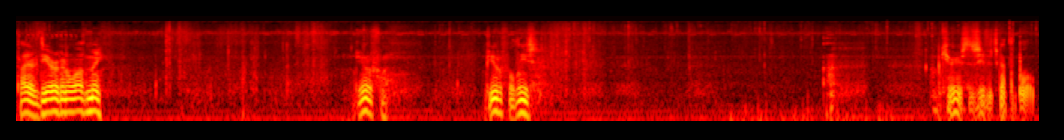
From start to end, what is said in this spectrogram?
Tired deer are gonna love me. Beautiful. Beautiful these. I'm curious to see if it's got the bulb.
